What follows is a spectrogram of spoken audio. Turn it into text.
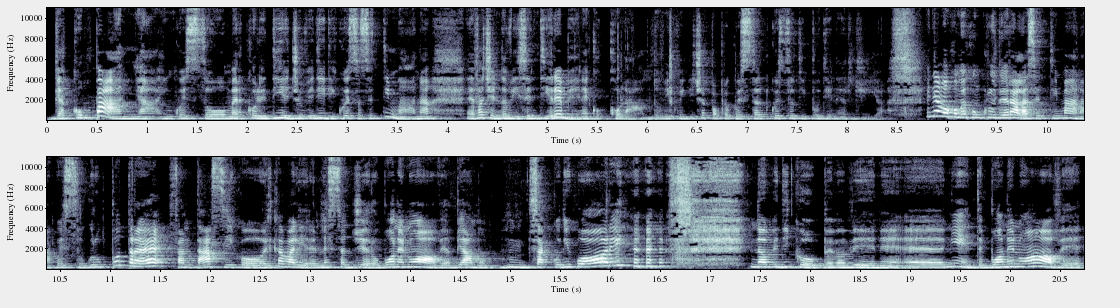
vi, accompagna in questo mercoledì e giovedì di questa settimana eh, facendovi sentire bene, coccolandovi, quindi c'è proprio questa, questo tipo di energia. Vediamo come concluderà la settimana questo gruppo 3, fantastico, il cavaliere, il messaggero, buone nuove, abbiamo un sacco di cuori. 9 di coppe, va bene. Eh, niente, buone nuove,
